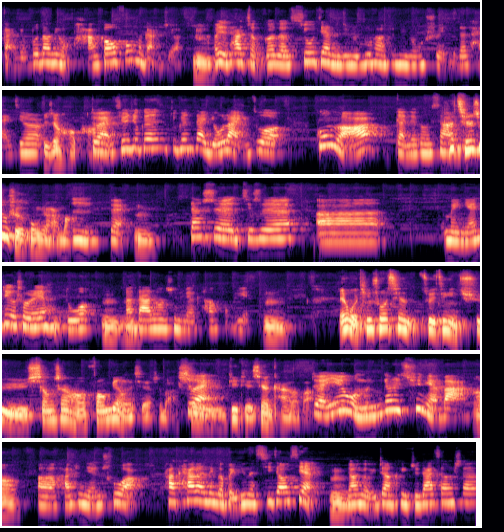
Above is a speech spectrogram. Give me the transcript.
感觉不到那种爬高峰的感觉，嗯而且它整个的修建的就是路上是那种水泥的台阶儿，比较好爬。，对，其实就跟就跟在游览一座公园儿，感觉更像。它其实就是个公园嘛。嗯，对。嗯但是其实呃，每年这个时候人也很多，嗯嗯然后大家都会去那边看红叶。嗯。哎，我听说现最近去香山好像方便了些，是吧？是对地铁线开了吧？对，因为我们应该是去年吧，嗯，呃，还是年初啊，他开了那个北京的西郊线，嗯然后有一站可以直达香山。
